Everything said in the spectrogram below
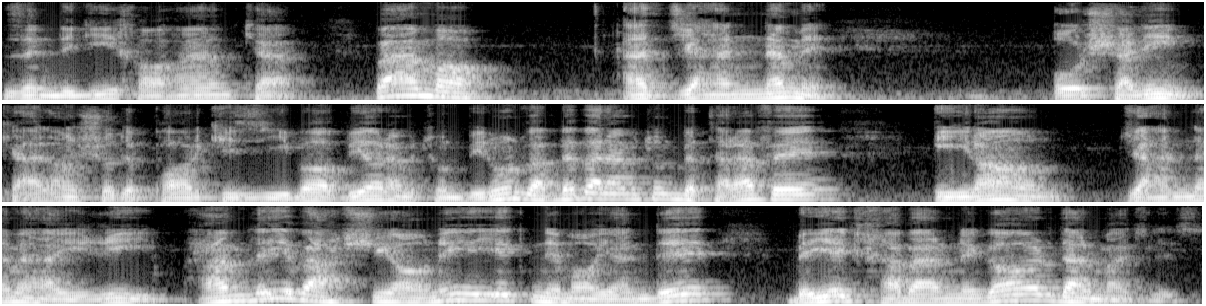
زندگی خواهند کرد. و اما از جهنم اورشلیم که الان شده پارکی زیبا بیارمتون بیرون و ببرمتون به طرف ایران جهنم حقیقی. حمله وحشیانه یک نماینده به یک خبرنگار در مجلس.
